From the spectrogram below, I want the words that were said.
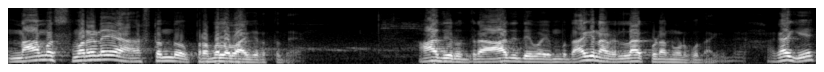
ನಾಮಸ್ಮರಣೆಯ ಅಷ್ಟೊಂದು ಪ್ರಬಲವಾಗಿರುತ್ತದೆ. ಆದಿರುದ್ರ, ಆದಿದೇವ ಎಂಬುದಾಗಿ ನಾವೆಲ್ಲ ಕೂಡ ನೋಡ್ಬೋದಾಗಿದೆ. ಹಾಗಾಗಿ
